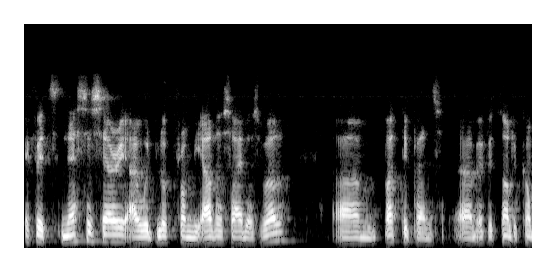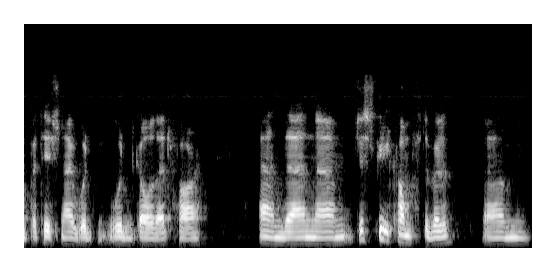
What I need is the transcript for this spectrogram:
if it's necessary, I would look from the other side as well, um, but depends. Um, if it's not a competition, I would wouldn't go that far, and then um, just feel comfortable. Um,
